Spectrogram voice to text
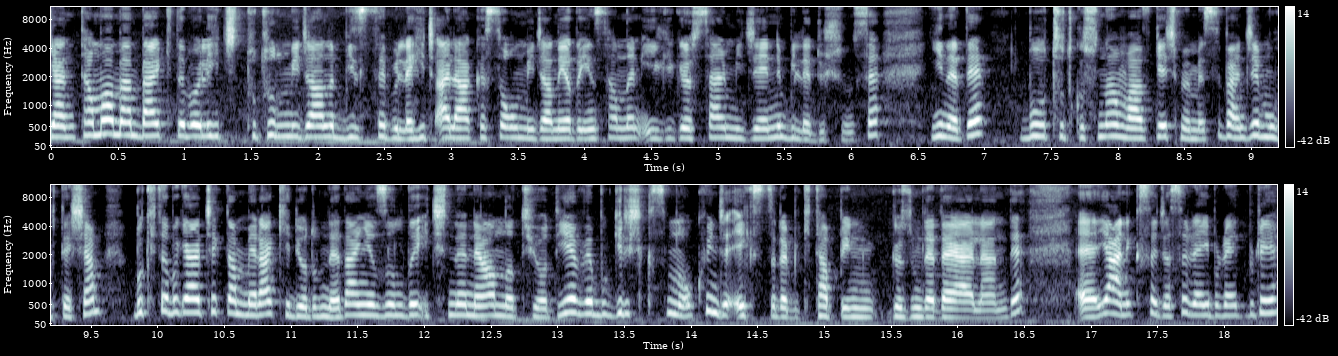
yani tamamen belki de böyle hiç tutulmayacağını bilse bile hiç alakası olmayacağını ya da insanların ilgi göstermeyeceğini bile düşünse yine de bu tutkusundan vazgeçmemesi bence muhteşem. Bu kitabı gerçekten merak ediyordum neden yazıldığı, içinde ne anlatıyor diye ve bu giriş kısmını okuyunca ekstra bir kitap benim gözümde değerlendi. E, yani kısacası Ray Bradbury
